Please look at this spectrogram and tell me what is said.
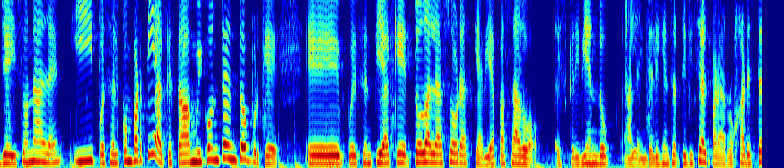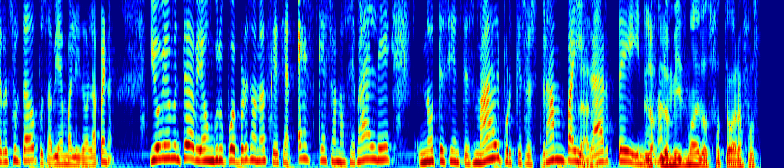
Jason Allen, y pues él compartía que estaba muy contento porque eh, pues sentía que todas las horas que había pasado escribiendo a la inteligencia artificial para arrojar este resultado, pues habían valido la pena. Y obviamente había un grupo de personas que decían, es que eso no se vale, no te sientes mal porque eso es trampa y el arte y no. Lo, lo mismo de los fotógrafos.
